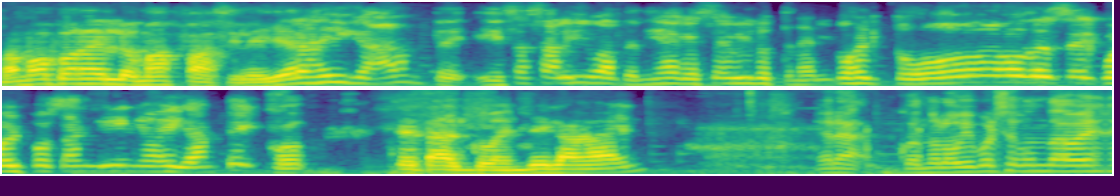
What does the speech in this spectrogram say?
Vamos a ponerlo más fácil. Ella era gigante esa saliva tenía que ese virus, tenía que coger todo ese cuerpo sanguíneo gigantesco. Se tardó en llegar. Era, cuando lo vi por segunda vez,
